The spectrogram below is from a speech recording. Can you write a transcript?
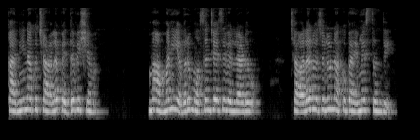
కానీ నాకు చాలా పెద్ద విషయం. మా అమ్మని ఎవరు మోసం చేసి వెళ్ళాడు? చాలా రోజులు నాకు భయమేస్తుంది.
